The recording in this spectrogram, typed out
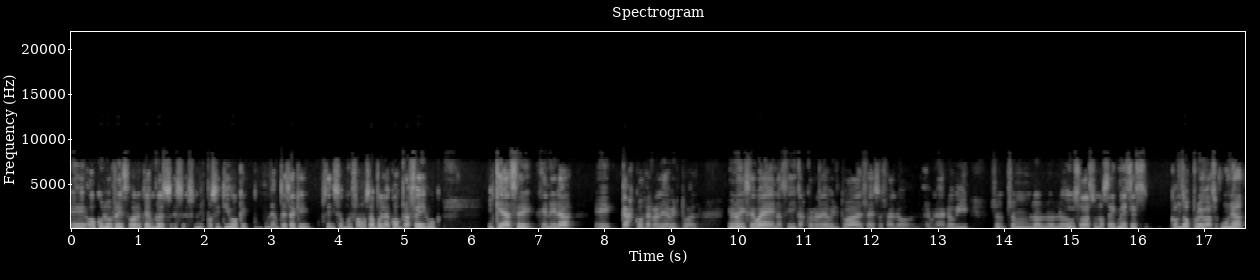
Eh, Oculus Rift, por ejemplo, es, un dispositivo que una empresa que se hizo muy famosa pues la compra Facebook. ¿Y qué hace? Genera eh, cascos de realidad virtual. Y uno dice, bueno, sí, casco de realidad virtual, ya eso ya lo, alguna vez lo vi. Yo, lo, he usado hace unos seis meses con dos pruebas. Una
